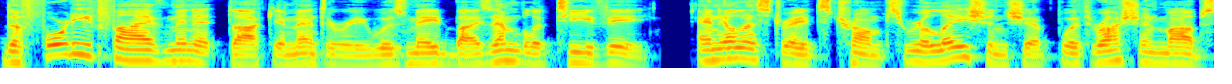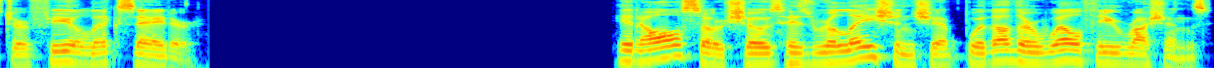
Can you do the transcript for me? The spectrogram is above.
The 45-minute documentary was made by Zembla TV and illustrates Trump's relationship with Russian mobster Felix Sater. It also shows his relationship with other wealthy Russians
